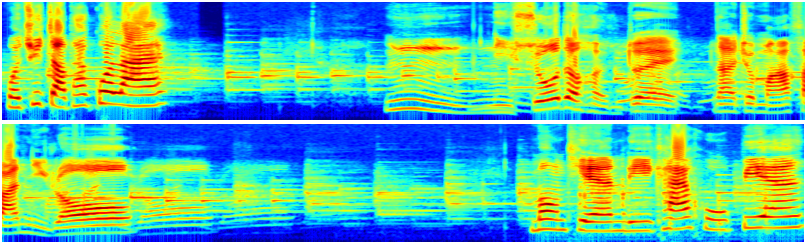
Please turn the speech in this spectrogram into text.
我去找他过来。嗯，你说的很对，那就麻烦你喽。梦田离开湖边，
